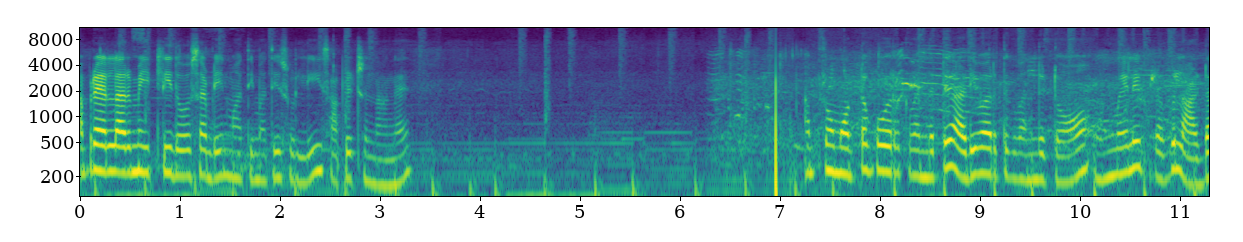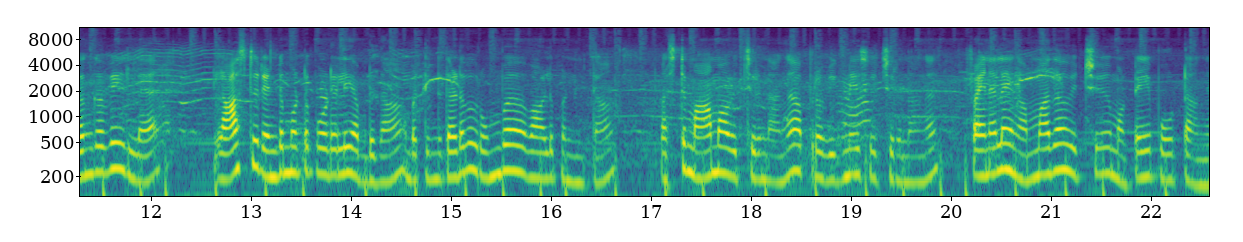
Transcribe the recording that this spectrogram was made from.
அப்புறம் எல்லாருமே இட்லி தோசை அப்படின்னு மாற்றி மாற்றி சொல்லி சாப்பிட்டுட்டு இருந்தாங்க. அப்புறம் மொட்டை போகிறதுக்கு வந்துட்டு அடிவாரத்துக்கு வந்துட்டோம். உண்மையிலே பிரபுல் அடங்கவே இல்லை. லாஸ்ட்டு ரெண்டு மொட்டை போடலே அப்படி தான் பட் இந்த தடவை ரொம்ப வாழு பண்ணிட்டான். ஃபஸ்ட்டு மாமா வச்சுருந்தாங்க அப்புறம் விக்னேஷ் வச்சுருந்தாங்க. ஃபைனலாக எங்கள் அம்மா தான் வச்சு மொட்டையே போட்டாங்க.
